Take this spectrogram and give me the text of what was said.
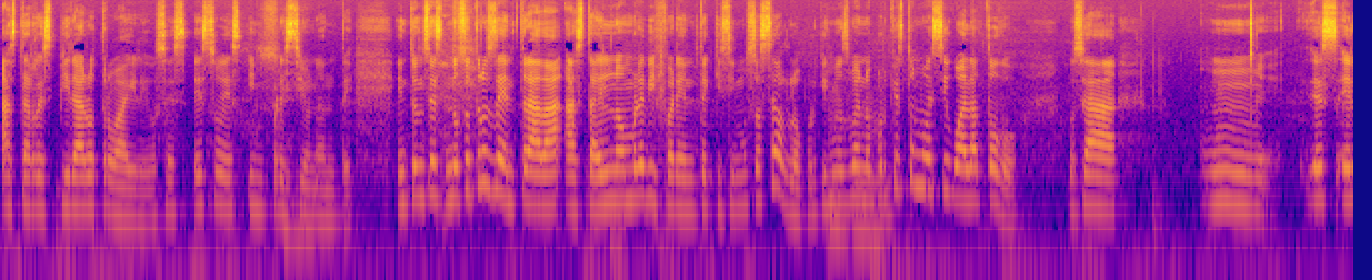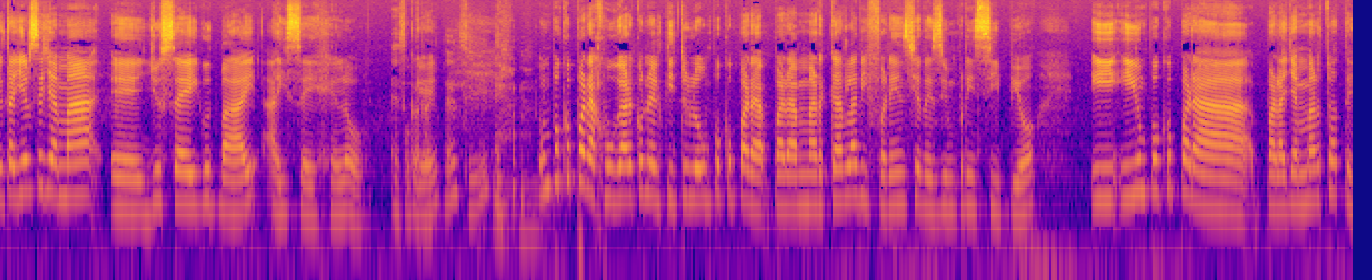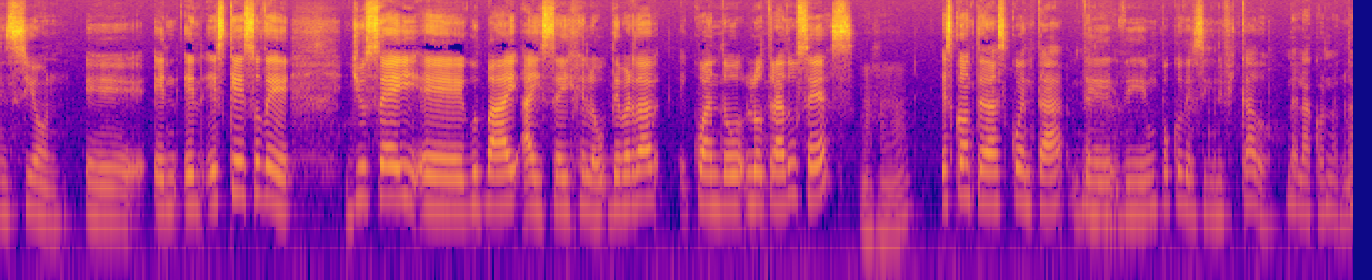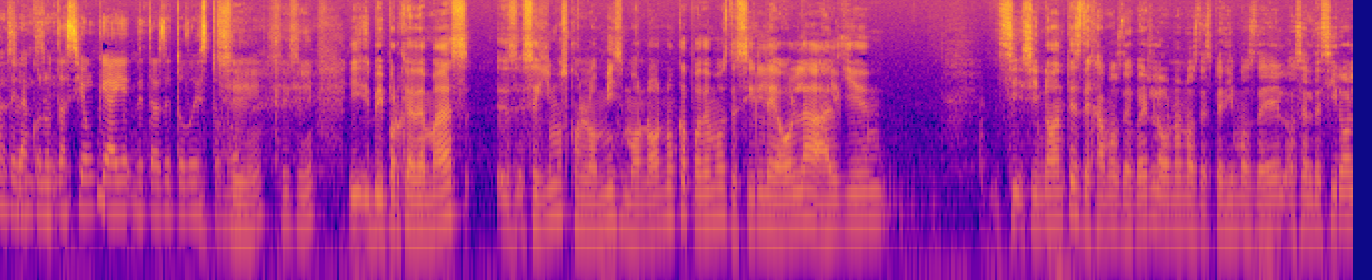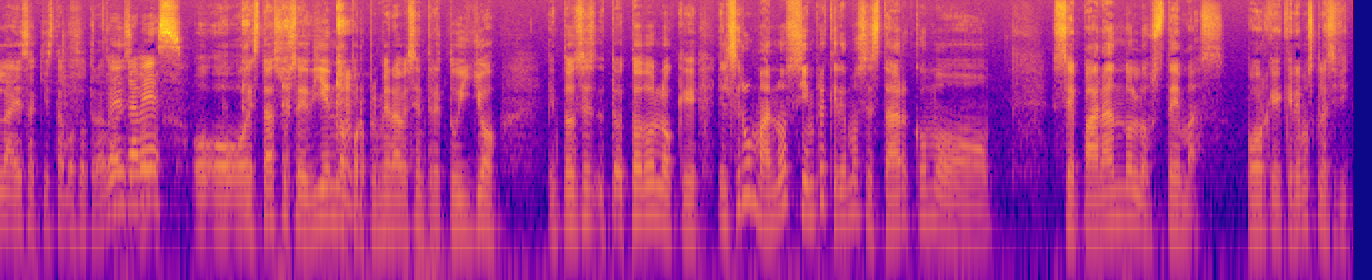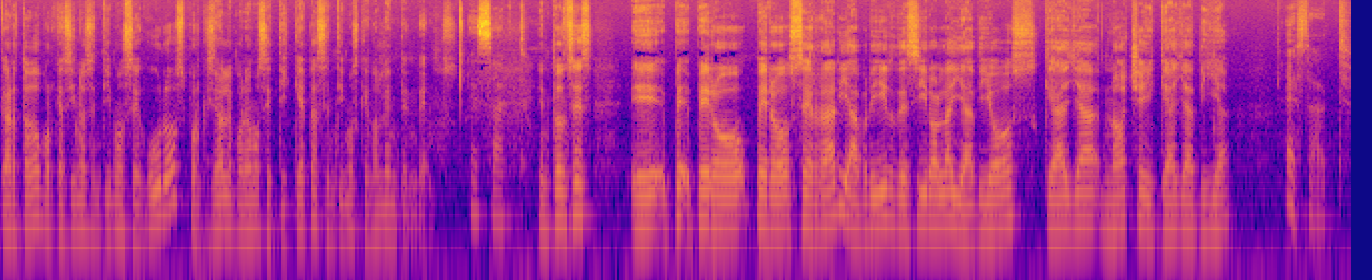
hasta respirar otro aire, o sea, eso es impresionante. Entonces, nosotros de entrada, hasta el nombre diferente quisimos hacerlo, porque dijimos, bueno, porque esto no es igual a todo. O sea, mm, es, el taller se llama eh, You Say Goodbye, I Say Hello. Es correcto, sí. Un poco para jugar con el título, un poco para, para marcar la diferencia desde un principio y, y un poco para, para llamar tu atención. Eh, en, es que eso de you say eh, goodbye, I say hello, de verdad, cuando lo traduces, es cuando te das cuenta de, de, un poco del significado. De la connotación. De la connotación que hay detrás de todo esto. ¿no? Sí, sí, sí. Y, y porque además eh, seguimos con lo mismo, ¿no? Nunca podemos decirle hola a alguien si, si no antes dejamos de verlo o no nos despedimos de él. O sea, el decir hola es aquí estamos otra vez. Otra vez. O, o, está sucediendo por primera vez entre tú y yo. Entonces, todo lo que... El ser humano siempre queremos estar como separando los temas. Porque queremos clasificar todo, porque así nos sentimos seguros, porque si no le ponemos etiquetas sentimos que no le entendemos. Exacto. Entonces, eh, pero, pero cerrar y abrir, decir hola y adiós, que haya noche y que haya día, Exacto.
